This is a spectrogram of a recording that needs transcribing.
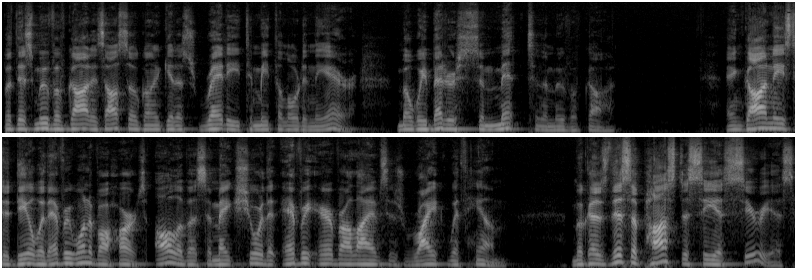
but this move of God is also going to get us ready to meet the Lord in the air. But we better submit to the move of God. And God needs to deal with every one of our hearts, all of us, and make sure that every area of our lives is right with Him. Because this apostasy is serious.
